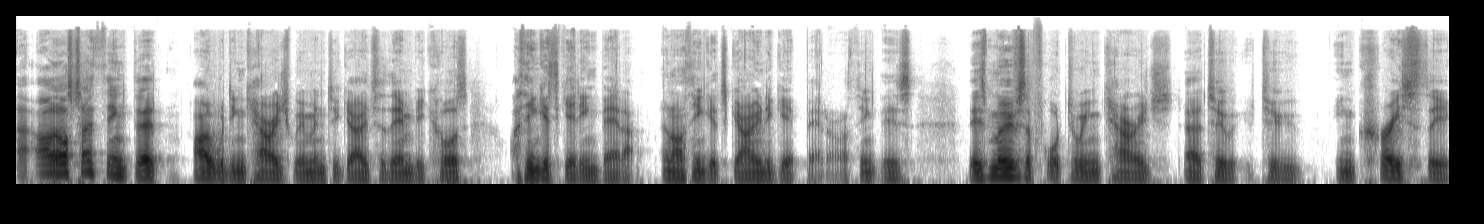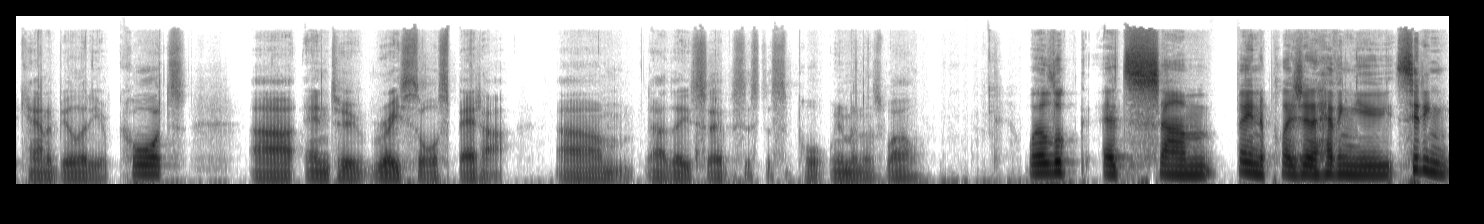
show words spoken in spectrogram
I also think that I would encourage women to go to them because I think it's getting better, and I think it's going to get better. I think there's there's moves afoot to encourage uh, to to increase the accountability of courts uh, and to resource better um, uh, these services to support women as well. Well, look, it's um, been a pleasure having you sitting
